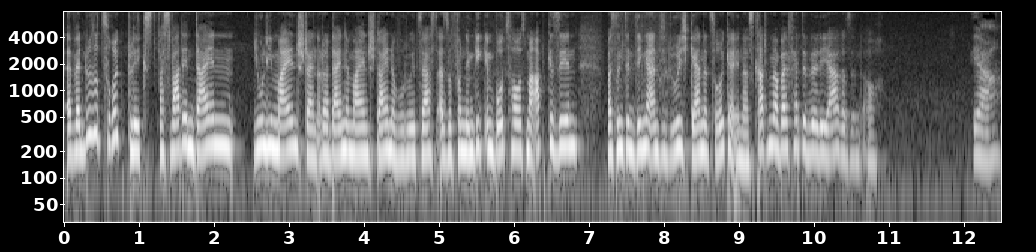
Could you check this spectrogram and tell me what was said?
Äh, wenn du so zurückblickst, was war denn dein Juli Meilenstein oder deine Meilensteine, wo du jetzt sagst, also von dem Gig im Bootshaus mal abgesehen, was sind denn Dinge, an die du dich gerne zurückerinnerst? Gerade wenn wir bei fette wilde Jahre sind auch. Ja.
